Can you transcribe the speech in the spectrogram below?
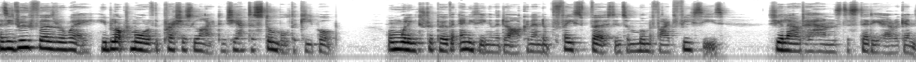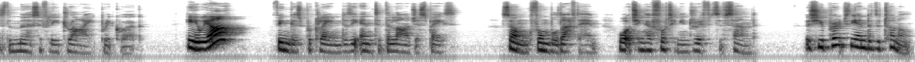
As he drew further away, he blocked more of the precious light, and she had to stumble to keep up. Unwilling to trip over anything in the dark and end up face first in some mummified feces, she allowed her hands to steady her against the mercifully dry brickwork. Here we are, Fingers proclaimed as he entered the larger space. Song fumbled after him, watching her footing in drifts of sand. As she approached the end of the tunnel,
